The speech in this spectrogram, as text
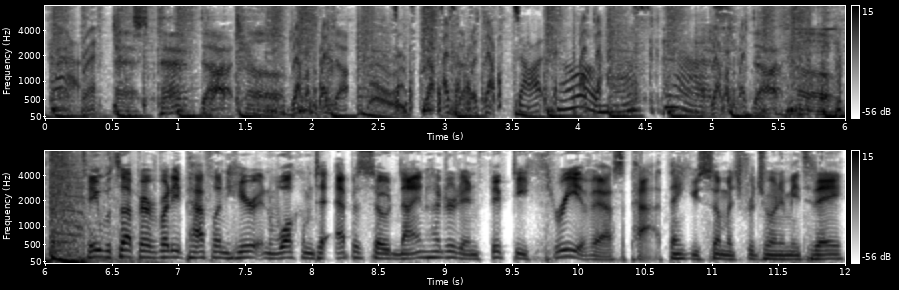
Pat. AskPat.com. Dot com. AskPat. Hey, what's up, everybody? Pat Flynn here, and welcome to episode 953 of Ask Pat. Thank you so much for joining me today.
